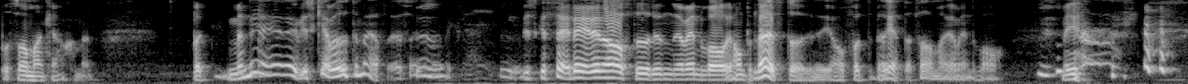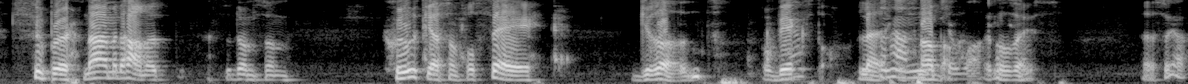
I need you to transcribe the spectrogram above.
på sommaren kanske men but, men det är det, vi ska vara ute med så jag säger Mm. liksom. Mm. Vi ska se, det är den här studien, jag vet inte var, jag har inte läst studien, jag har fått berättat för mig, jag vet inte var. Men, super, nej men det här med alltså, de som sjuka som får se grönt och växter läker nature snabbare. liksom. precis. Eh, Så ja,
